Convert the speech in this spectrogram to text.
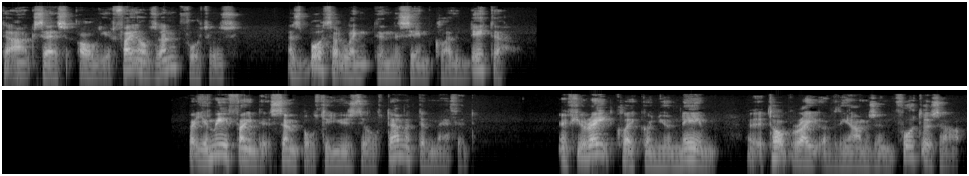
to access all your files and photos, as both are linked in the same cloud data. But you may find it simple to use the alternative method. If you right click on your name at the top right of the Amazon Photos app,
